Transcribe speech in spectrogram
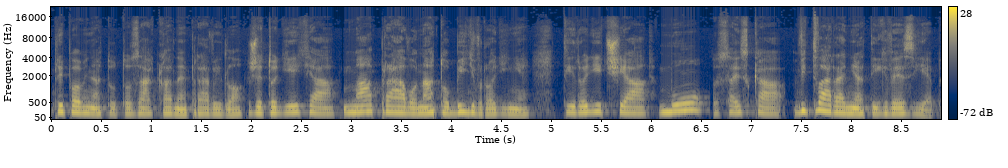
pripomínať túto základné pravidlo, že to dieťa má právo na to byť v rodine. Tí rodičia mu sa vytvárania tých väzieb,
